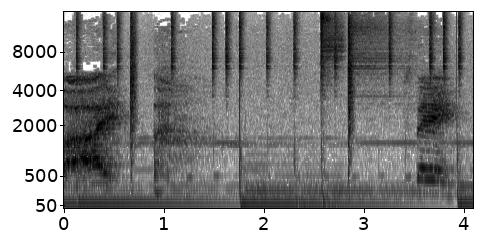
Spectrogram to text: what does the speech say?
Bye. Stay.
